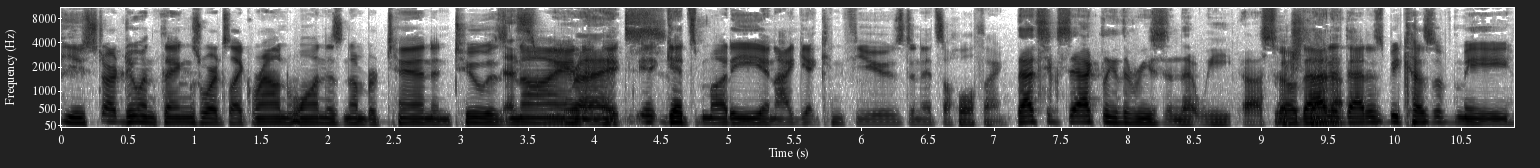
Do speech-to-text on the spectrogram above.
you start doing things where it's like round one is number 10 and two is That's nine and right. it, it gets muddy and I get confused and it's a whole thing. That's exactly the reason that we uh, So switched that that is, up. that is because of me.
